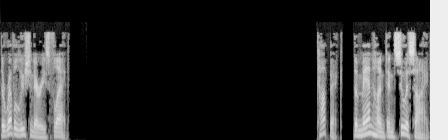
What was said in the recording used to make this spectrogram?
The revolutionaries fled. The manhunt and suicide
